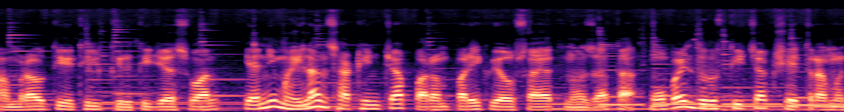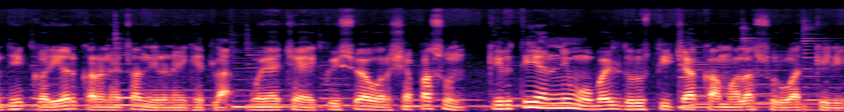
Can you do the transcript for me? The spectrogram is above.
अमरावती येथील कीर्ती जयस्वाल यांनी महिलांसाठीच्या पारंपरिक व्यवसायात न जाता मोबाईल दुरुस्तीच्या क्षेत्रामध्ये करिअर करण्याचा निर्णय घेतला. वयाच्या एकवीसव्या वर्षापासून कीर्ती यांनी मोबाईल दुरुस्तीच्या कामाला सुरुवात केली.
